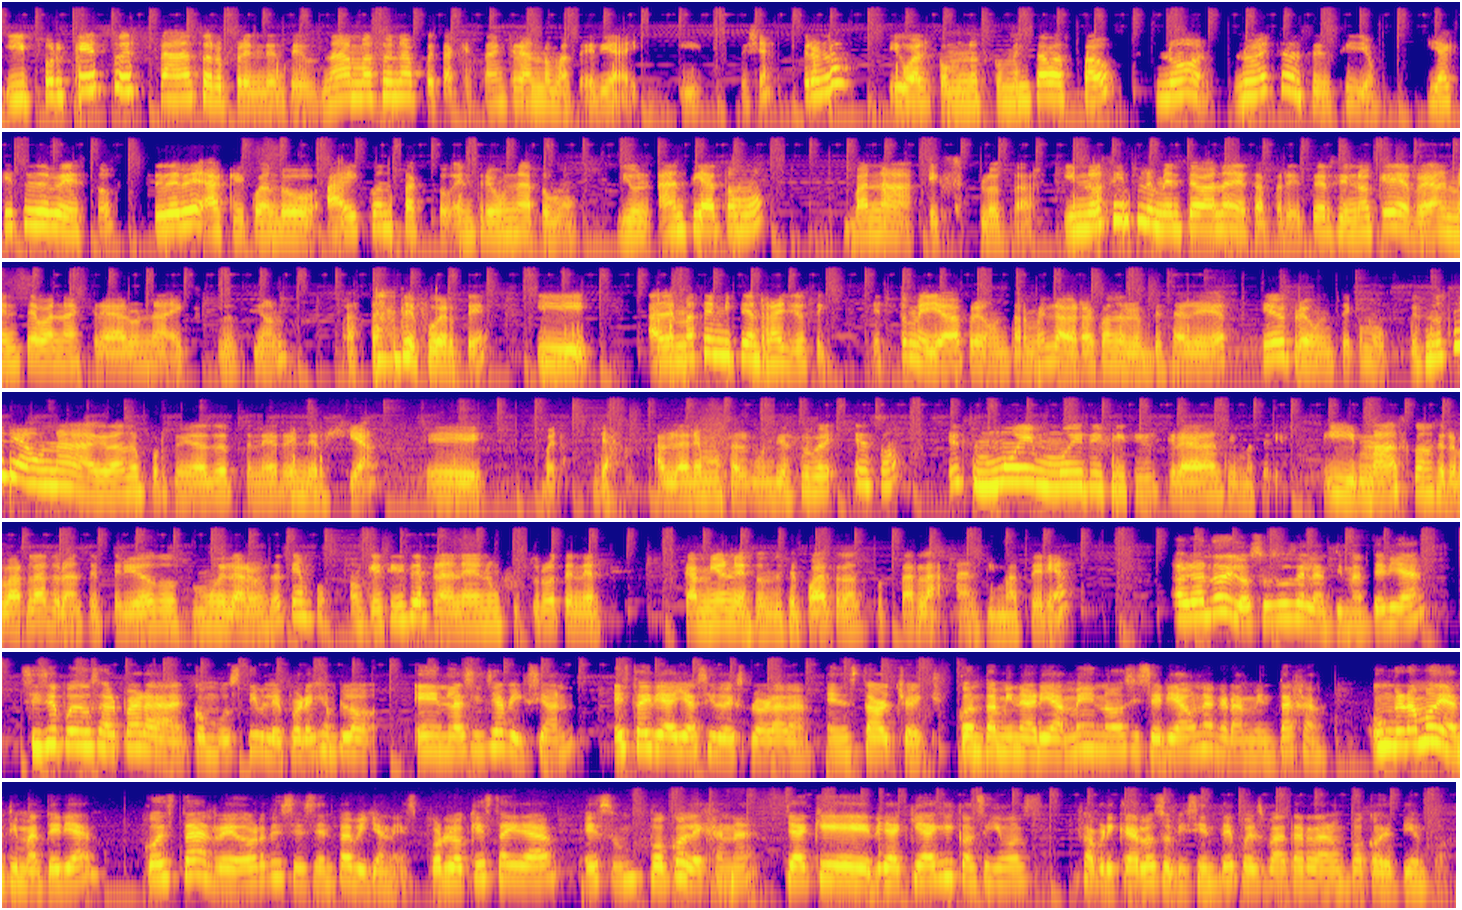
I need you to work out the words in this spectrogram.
¿Y por qué esto es tan sorprendente? Nada más suena pues a que están creando materia y, y pues ya. Pero no, igual como nos comentabas Pau, no, no es tan sencillo. ¿Y a qué se debe esto? Se debe a que cuando hay contacto entre un átomo y un antiátomo, van a explotar. Y no simplemente van a desaparecer, sino que realmente van a crear una explosión bastante fuerte y además emiten rayos Esto me lleva a preguntarme, la verdad, cuando lo empecé a leer, y me pregunté como, pues no sería una gran oportunidad de obtener energía. Eh, bueno, ya, hablaremos algún día sobre eso. Es muy, muy difícil crear antimateria y más conservarla durante periodos muy largos de tiempo, aunque sí se planea en un futuro tener camiones donde se pueda transportar la antimateria. Hablando de los usos de la antimateria, sí se puede usar para combustible. Por ejemplo, en la ciencia ficción, esta idea ya ha sido explorada en Star Trek. Contaminaría menos y sería una gran ventaja. Un gramo de antimateria cuesta alrededor de 60 billones, por lo que esta idea es un poco lejana, ya que de aquí a que conseguimos fabricar lo suficiente, pues va a tardar un poco de tiempo.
